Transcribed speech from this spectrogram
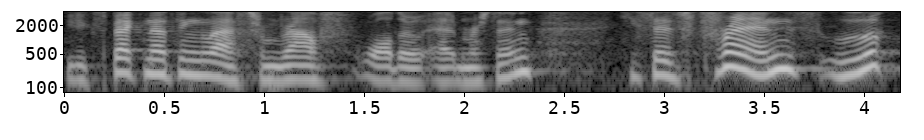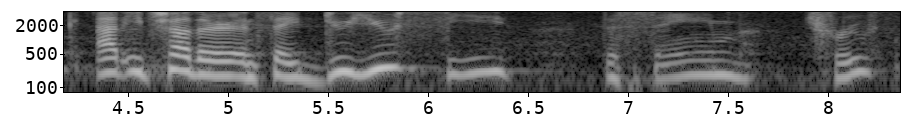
You'd expect nothing less from Ralph Waldo Emerson. He says, Friends, look at each other and say, Do you see the same truth?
